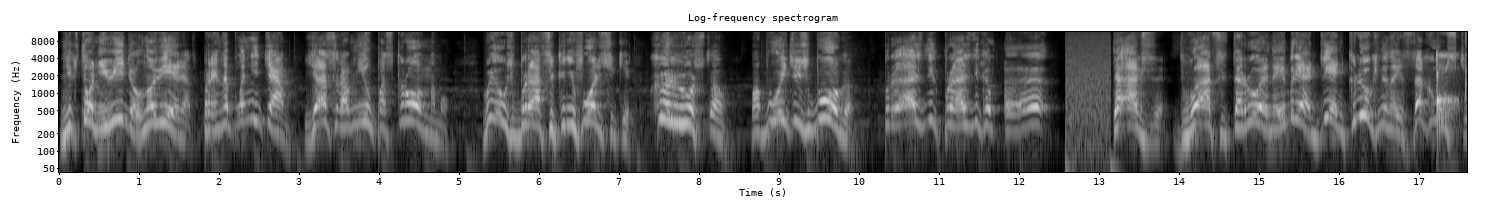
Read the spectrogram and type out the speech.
Никто не видел, но верят. Про инопланетян я сравнил по-скромному. Вы уж, братцы-канифольщики, хорош там. Побойтесь Бога. Праздник праздником. А -а -а. Также 22 ноября день клюквенной закуски.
